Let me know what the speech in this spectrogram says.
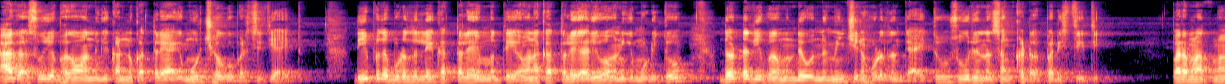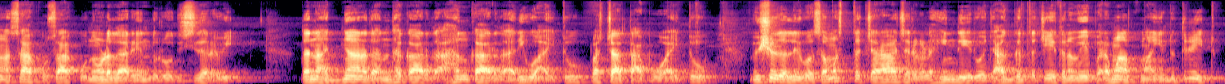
ಆಗ ಸೂರ್ಯ ಭಗವಾನನಿಗೆ ಕಣ್ಣು ಕತ್ತಲೆಯಾಗಿ ಮೂರ್ಛೆ ಹೋಗುವ ಪರಿಸ್ಥಿತಿ ಆಯಿತು. ದೀಪದ ಬುಡದಲ್ಲೇ ಕತ್ತಲೆ ಎಂಬಂತೆ ಅವನ ಕತ್ತಲೆ ಅರಿವು ಅವನಿಗೆ ಮೂಡಿತು. ದೊಡ್ಡ ದೀಪದ ಮುಂದೆ ಒಂದು ಮಿಂಚಿನ ಹೊಡೆದಂತೆ ಆಯಿತು. ಸೂರ್ಯನ ಸಂಕಟದ ಪರಿಸ್ಥಿತಿ. ಪರಮಾತ್ಮ ಸಾಕು ಸಾಕು ನೋಡಲಾರೆ ಎಂದು ರೋಧಿಸಿದ ರವಿ. ತನ್ನ ಅಜ್ಞಾನದ ಅಂಧಕಾರದ ಅಹಂಕಾರದ ಅರಿವು ಆಯಿತು. ಪಶ್ಚಾತ್ತಾಪವೂ ಆಯಿತು. ವಿಶ್ವದಲ್ಲಿರುವ ಸಮಸ್ತ ಚರಾಚರಗಳ ಹಿಂದೆ ಇರುವ ಜಾಗೃತ ಚೇತನವೇ ಪರಮಾತ್ಮ ಎಂದು ತಿಳಿಯಿತು.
